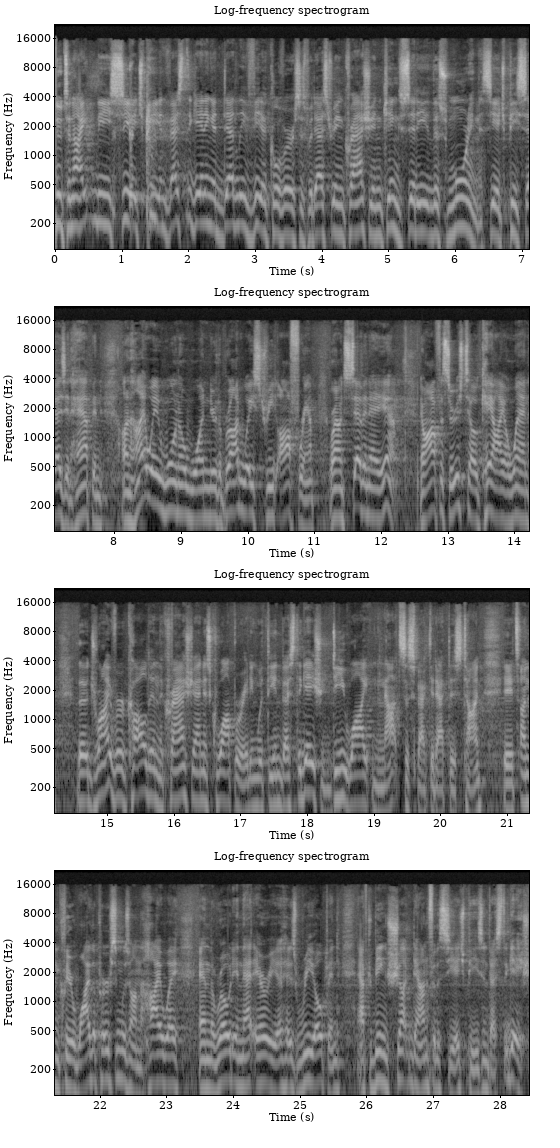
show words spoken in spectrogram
New tonight, the CHP investigating a deadly vehicle versus pedestrian crash in King City this morning. The CHP says it happened on Highway 101 near the Broadway Street off ramp around 7 a.m. Now, officers tell KION the driver called in the crash and is cooperating with the investigation. DUI not suspected at this time. It's unclear why the person was on the highway, and the road in that area has reopened after being shut down for the CHP's investigation.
